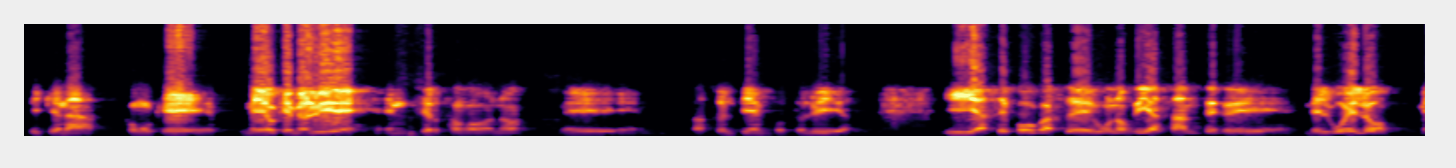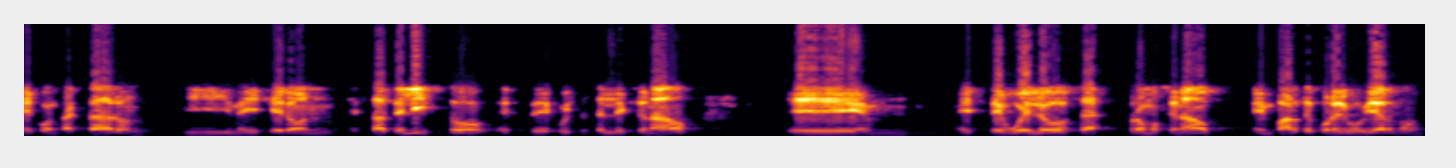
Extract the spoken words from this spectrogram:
así que nada, como que medio que me olvidé en cierto modo, ¿no? Eh, pasó el tiempo, te olvidas. Y hace poco, hace unos días antes de, del vuelo, me contactaron y me dijeron, estate listo, este, fuiste seleccionado. Eh, este vuelo se ha promocionado en parte por el gobierno,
